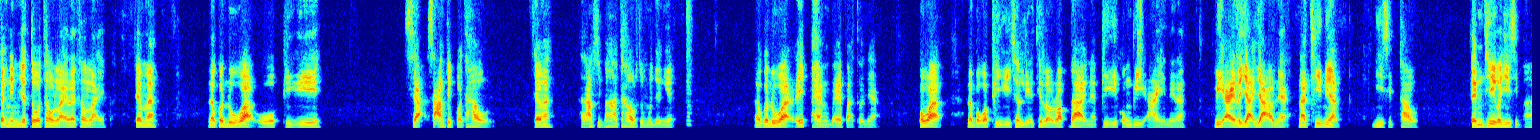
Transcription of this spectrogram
จากนี้มันจะโตเท่าไหร่อะไรเท่าไหร่ใช่ไหมแล้วก็ดูว่า โอ้ PE สามสิบกว่าเท่า ใช่ไหมสามสิบห้าเท่าสมมุติอย่างเงี้ยเราก็ดูว่าเอ๊ะแพงไปป่ะตัวเนี้ย เพราะว่าเราบอกว่า PE เฉลี่ยที่เรารับได้เนี่ย PE ของ VI เนี่ยนะ VI ระยะยาวเนี่ย นาทีเนี่ยยี่สิบเท่า เต็มที่ก็ยี่สิบห้า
